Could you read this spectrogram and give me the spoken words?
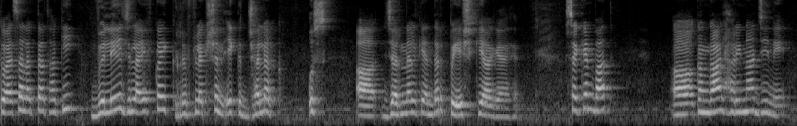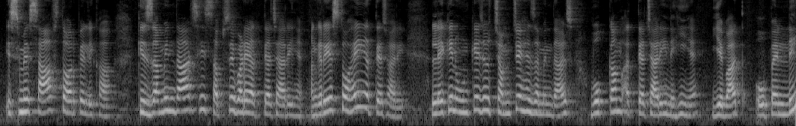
तो ऐसा लगता था कि विलेज लाइफ का एक रिफ्लेक्शन एक झलक उस जर्नल के अंदर पेश किया गया है। सेकेंड बात आ, कंगाल हरिनाथ जी ने इसमें साफ़ तौर पे लिखा कि ज़मींदार ही सबसे बड़े अत्याचारी हैं। अंग्रेज़ तो है ही अत्याचारी लेकिन उनके जो चमचे हैं ज़मींदार वो कम अत्याचारी नहीं है। ये बात ओपनली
